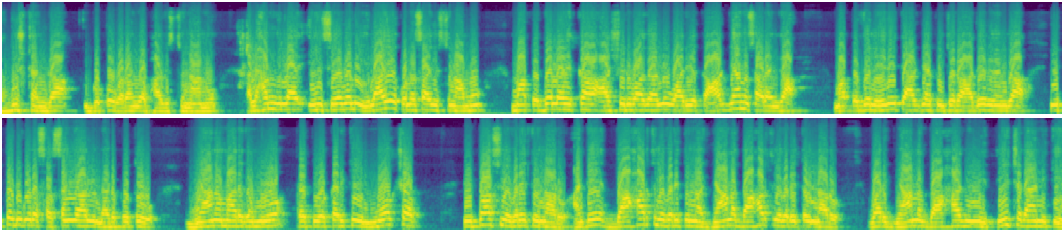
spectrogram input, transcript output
అదృష్టంగా గొప్ప వరంగా భావిస్తున్నాను. అల్హమ్దుల్లా ఈ సేవలు ఇలాగే కొనసాగిస్తున్నాము. మా పెద్దల యొక్క ఆశీర్వాదాలు వారి యొక్క ఆజ్ఞానుసారంగా మా పెద్దలు ఏదైతే ఆజ్ఞాపించారో అదే విధంగా ఇప్పటి కూడా సత్సంగాలు నడుపుతూ జ్ఞాన మార్గంలో ప్రతి ఒక్కరికి మోక్ష పిపాసులు ఎవరైతే ఉన్నారో అంటే దాహార్తులు ఎవరైతే ఉన్నారు జ్ఞాన దాహార్తులు ఎవరైతే ఉన్నారో వారి జ్ఞాన దాహాన్ని తీర్చడానికి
